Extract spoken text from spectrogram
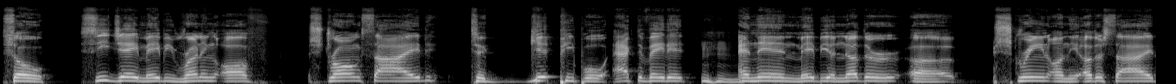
So CJ maybe running off strong side to get people activated, and then maybe another uh, screen on the other side.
